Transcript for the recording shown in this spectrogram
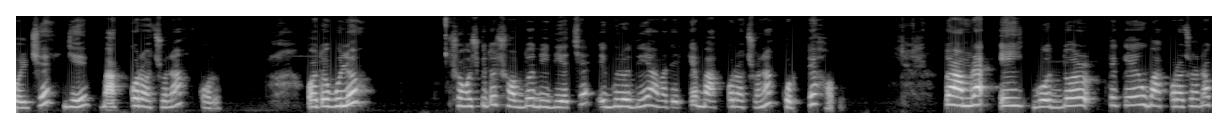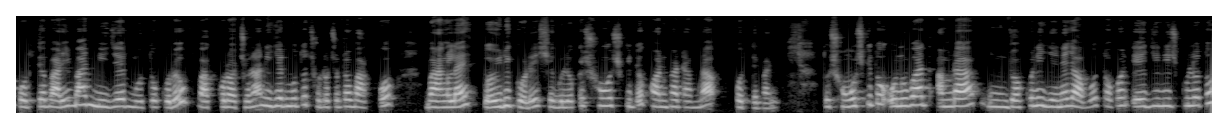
বলছে যে বাক্য রচনা করো। কতগুলো সংস্কৃত শব্দ দিয়ে দিয়েছে, এগুলো দিয়ে আমাদেরকে বাক্য রচনা করতে হবে। তো আমরা এই গদ্য থেকেও বাক্য রচনাটা করতে পারি বা নিজের মতো করেও বাক্য রচনা, নিজের মতো ছোট ছোট বাক্য বাংলায় তৈরি করে সেগুলোকে সংস্কৃত কনভার্ট আমরা করতে পারি। তো সংস্কৃত অনুবাদ আমরা যখনই জেনে যাব তখন এই জিনিসগুলো তো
